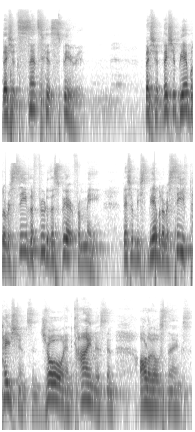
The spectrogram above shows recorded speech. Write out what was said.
They should sense his spirit. They should, they should be able to receive the fruit of the spirit from me. They should be, be able to receive patience and joy and kindness and all of those things.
